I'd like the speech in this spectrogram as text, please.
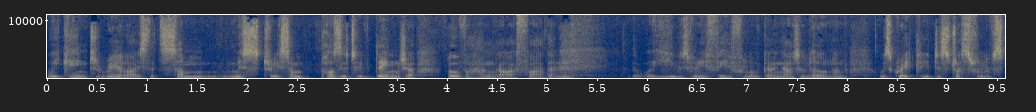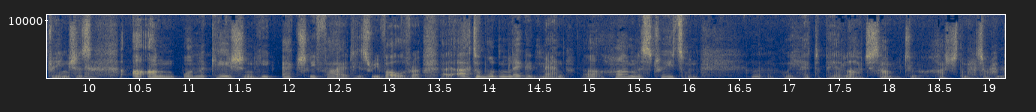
We came to realize that some mystery, some positive danger overhung our father. Mm-hmm. He was very fearful of going out alone and was greatly distrustful of strangers. O- On one occasion, he actually fired his revolver at a wooden legged man, a harmless tradesman. We had to pay a large sum to hush the matter up.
